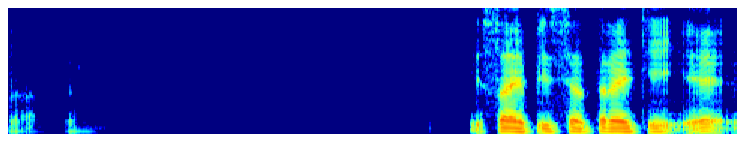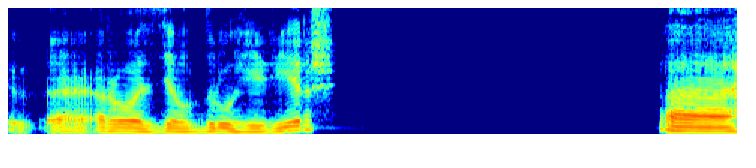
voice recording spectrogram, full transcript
дати. 53 е, е, розділ, другий вірш. Е,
